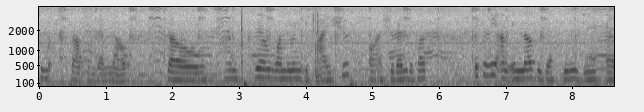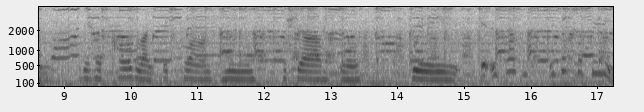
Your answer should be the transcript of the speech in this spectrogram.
too much stuff from them now. So I'm still wondering if I should or I shouldn't because recently I'm in love with their skinny jeans and they have colors like eggplant, mint, fuchsia, you know, grey. It, it's just it's just so pretty.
